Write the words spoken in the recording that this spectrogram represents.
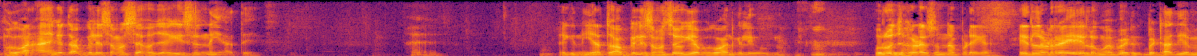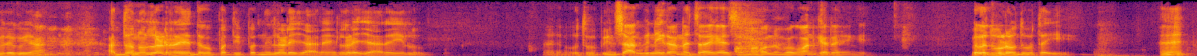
भगवान आएँगे तो आपके लिए समस्या हो जाएगी, इसलिए नहीं आते। हैं? लेकिन या तो आपके लिए समस्या होगी या भगवान के लिए होगी। रोज झगड़ा सुनना पड़ेगा। ये लड़ रहे ये लोग मैं बैठ, बैठा दिया मेरे को यहाँ। और दोनों लड़ रहे देखो पति पत्नी लड़े जा रहे हैं, लड़े जा रहे हैं ये लोग। वो तो इंसान भी नहीं रहना चाहेगा ऐसे माहौल में, भगवान क्या रहेंगे? गलत बोल रहा हूँ तो बताइए। हैं?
